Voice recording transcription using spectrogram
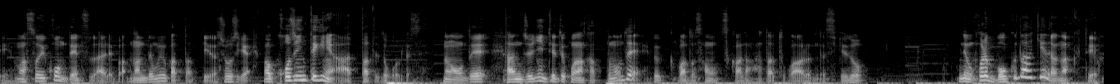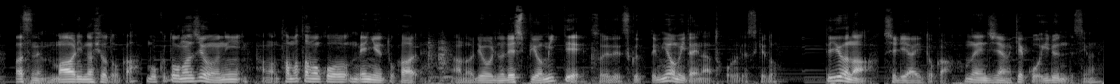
て、まあそういうコンテンツであれば何でもよかったっていうのは正直、まあ、個人的にはあったってところです。なので、単純に出てこなかったので、クックパッドさんを使わなかったとこあるんですけど、でもこれ僕だけではなくて、まあですね、周りの人とか、僕と同じように、あのたまたまこうメニューとかあの料理のレシピを見て、それで作ってみようみたいなところですけど、っていうような知り合いとかのエンジニアが結構いるんですよね。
